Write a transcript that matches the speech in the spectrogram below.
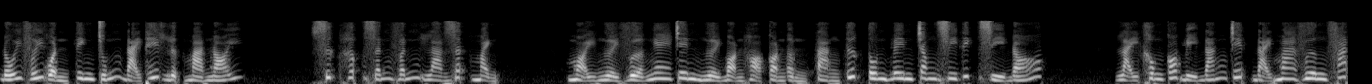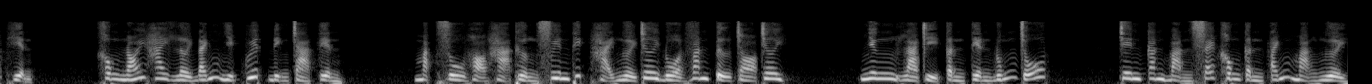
Đối với quần tinh chúng đại thế lực mà nói. Sức hấp dẫn vẫn là rất mạnh. Mọi người vừa nghe trên người bọn họ còn ẩn tàng tước tôn bên trong di tích gì đó. Lại không có bị đáng chết đại ma vương phát hiện. Không nói hai lời đánh nhịp quyết định trả tiền. Mặc dù họ hạ thường xuyên thích hại người chơi đùa văn tự trò chơi. Nhưng là chỉ cần tiền đúng chỗ. Trên căn bản sẽ không cần tánh mạng người.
